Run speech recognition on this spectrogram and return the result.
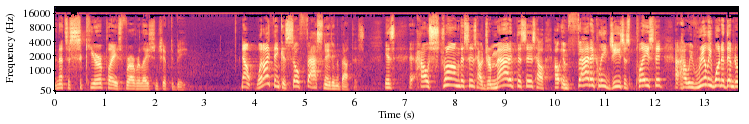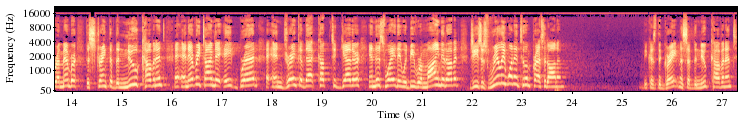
and that's a secure place for our relationship to be. Now, what I think is so fascinating about this is how strong this is, how dramatic this is, how, how emphatically Jesus placed it, how he really wanted them to remember the strength of the new covenant. And every time they ate bread and drank of that cup together in this way, they would be reminded of it. Jesus really wanted to impress it on them. Because the greatness of the new covenant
